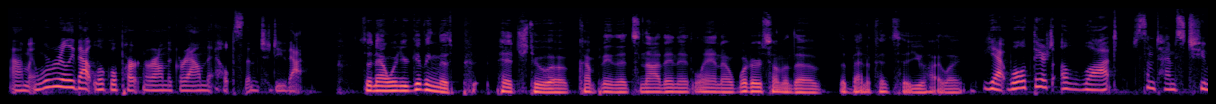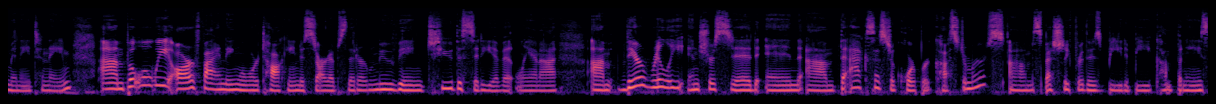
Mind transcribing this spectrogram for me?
Um, and we're really that local partner on the ground that helps them to do that. So now, when you're giving this p- pitch to a company that's not in Atlanta, what are some of the the benefits that you highlight? Yeah, well, there's a lot, sometimes too many to name. Um, but what we are finding when we're talking to startups that are moving to the city of Atlanta, um, they're really interested in um, the access to corporate customers, um, especially for those B2B companies.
